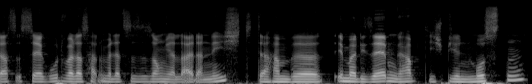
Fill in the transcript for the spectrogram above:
das ist sehr gut, weil das hatten wir letzte Saison ja leider nicht. Da haben wir immer dieselben gehabt, die spielen mussten.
